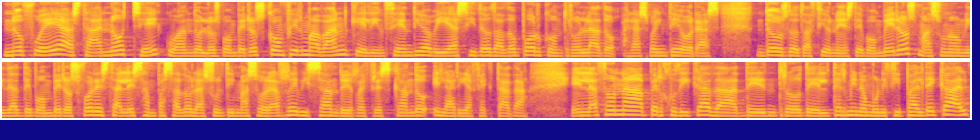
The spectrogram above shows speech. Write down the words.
No fue hasta anoche cuando los bomberos confirmaban que el incendio había sido dado por controlado a las 20 horas. Dos dotaciones de bomberos más una unidad de bomberos forestales han pasado las últimas horas revisando y refrescando el área afectada. En la zona perjudicada dentro del término municipal de Calp,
